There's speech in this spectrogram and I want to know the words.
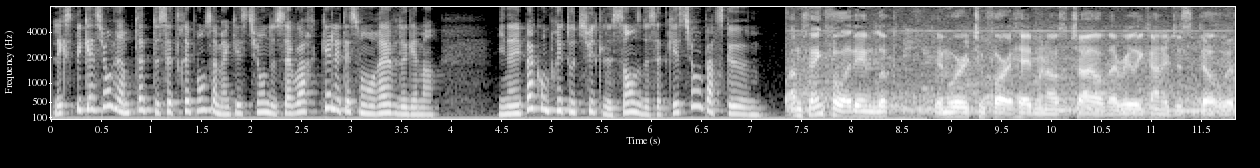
L'explication vient peut-être de cette réponse à ma question de savoir quel était son rêve de gamin. Il n'avait pas compris tout de suite le sens de cette question parce que I'm thankful I didn't look and worry too far ahead when I was a child. I really kind of just dealt with.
